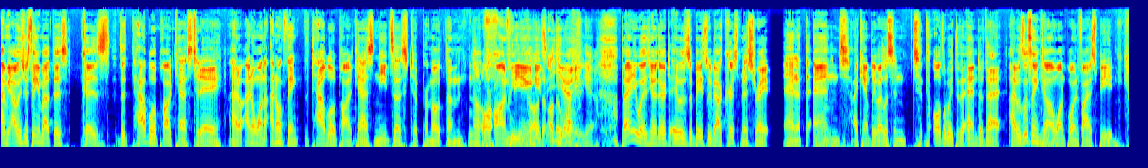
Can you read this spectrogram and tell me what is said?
I mean, I was just thinking about this because the Tableau podcast today. I don't. I don't want to. I don't think the Tableau podcast needs us to promote them. no Or on being the needs, other, other yeah. way yeah But anyways, you know, there it was basically about Christmas, right? And at the mm-hmm. end, I can't believe I listened to the, all the way to the end of that. I was listening to it on mm-hmm. 1.5 speed.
